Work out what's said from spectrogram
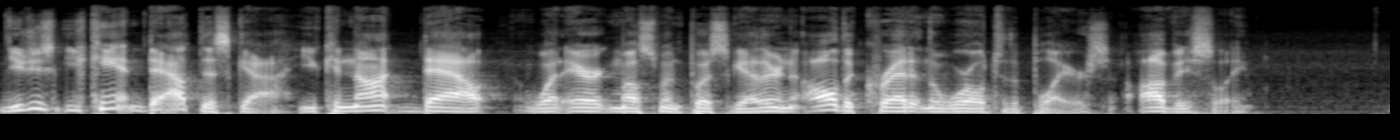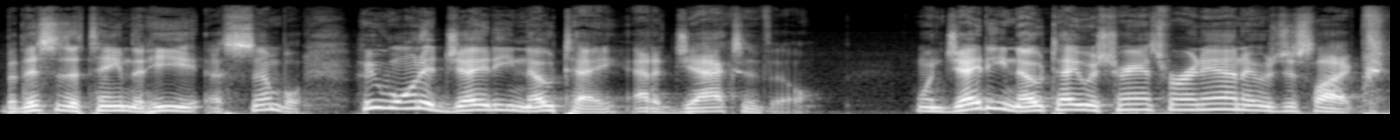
You just you can't doubt this guy. You cannot doubt what Eric Musselman puts together, and all the credit in the world to the players, obviously. But this is a team that he assembled. Who wanted JD Notae out of Jacksonville? When JD Notae was transferring in, it was just like,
